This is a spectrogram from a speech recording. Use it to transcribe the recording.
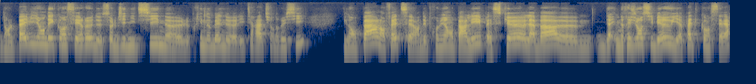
dans le pavillon des cancéreux de Solzhenitsyn, euh, le prix Nobel de littérature de Russie. Il en parle. En fait, c'est un des premiers à en parler parce que là-bas, euh, il y a une région en Sibérie où il n'y a pas de cancer.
